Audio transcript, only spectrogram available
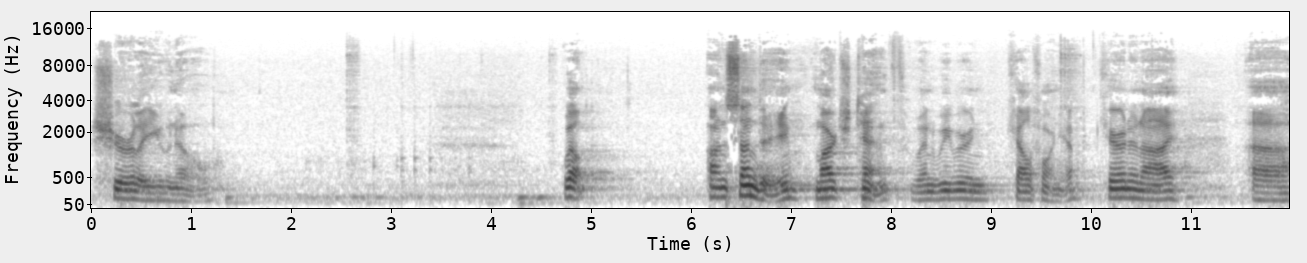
Surely you know. Well, on Sunday, March 10th, when we were in California, Karen and I uh,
